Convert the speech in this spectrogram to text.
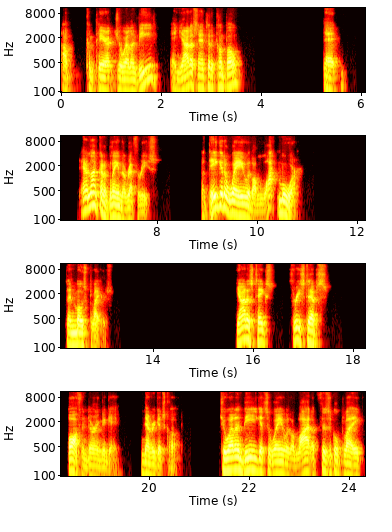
I'll compare Joel Embiid and Giannis Antetokounmpo. That, and I'm not going to blame the referees but they get away with a lot more than most players. Giannis takes three steps often during the game, never gets called. Joel Embiid gets away with a lot of physical play,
